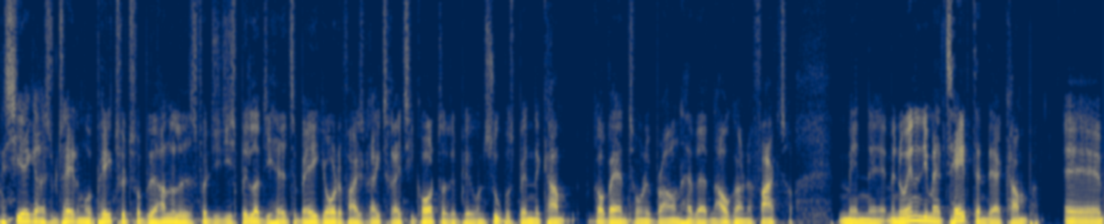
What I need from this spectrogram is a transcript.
jeg siger ikke, at resultatet mod Patriots var blevet anderledes, fordi de spillere, de havde tilbage, gjorde det faktisk rigtig, rigtig godt, og det blev en super spændende kamp. Det kan godt være, at Anthony Brown havde været den afgørende faktor. Men, øh, men nu ender de med at tabe den der kamp. Øh,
